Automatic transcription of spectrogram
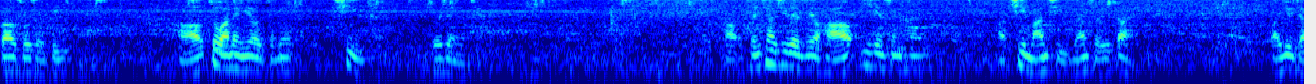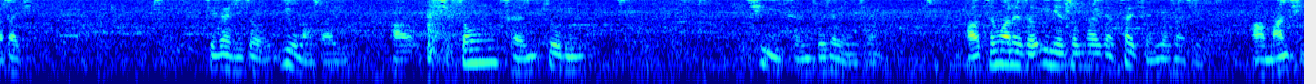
高，左手低。好，做完了以后，整个气沉，左脚往前。好，沉下去的时候，好，意念松开，好，气满起，两手一带，把右脚带起。接下去做右脑扎衣，好，松沉坐溜，气沉，左脚往前。好，沉完的时候，意念松开一下，再沉一下下去，好，满起，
